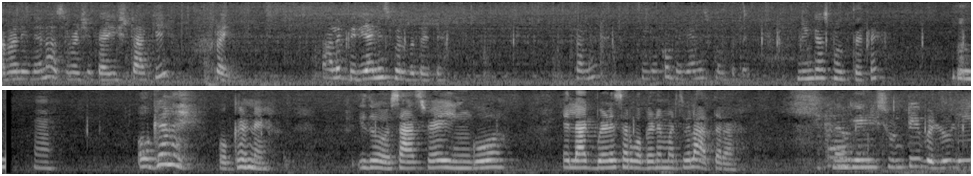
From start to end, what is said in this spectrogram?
ಆಮೇಲೆ ಇನ್ನೇನು ಹಸಿಮೆಣ್ಸಿನ್ಕಾಯಿ ಇಷ್ಟ ಹಾಕಿ ಫ್ರೈ. ಆಮೇಲೆ ಬಿರಿಯಾನಿ ಸ್ಮೆಲ್ ಬರ್ತೈತೆ. ತಾನೆ? ಬಿರಿಯಾನಿ ಸ್ಮೆಲ್ ಬರ್ತೈತೆ. ನಿಂಗೆ ಸ್ಮೆಲ್ ಬರ್ತೈತೆ? ಹ್ಞೂ ಒಗ್ಗರಣೆ. ಒಗ್ಗರಣೆ. ಇದು ಸಾಸಿವೆ ಇಂಗು ಎಲ್ಲ ಹಾಕಿ ಬೇಳೆ ಸಾರು ಒಗ್ಗರಣೆ ಮಾಡ್ತೀವಲ್ಲ ಆ ಥರ ನನಗೆ ಈ ಶುಂಠಿ ಬೆಳ್ಳುಳ್ಳಿ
